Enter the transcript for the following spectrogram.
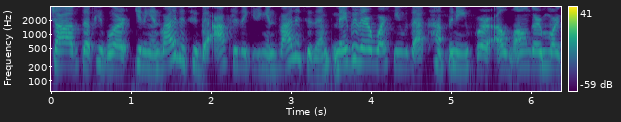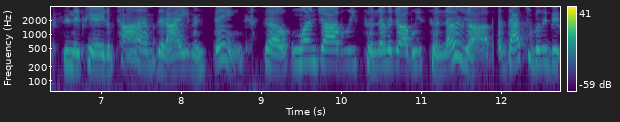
jobs that people are getting invited to, but after they're getting invited to them, maybe they're working with that company for a longer, more extended period of time than I even think. So one job leads to another job, leads to another job. That's a really big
